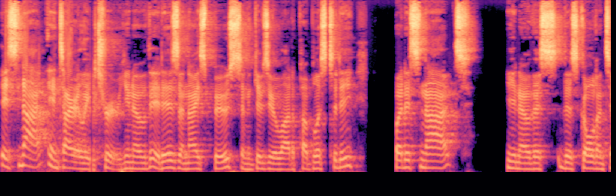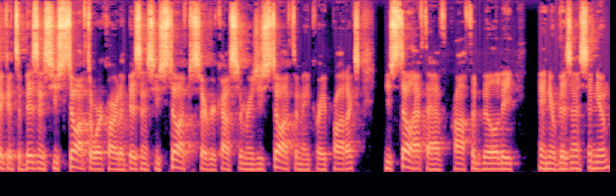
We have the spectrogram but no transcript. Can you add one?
It's not entirely true. You know, it is a nice boost and it gives you a lot of publicity, but it's not, you know, this this golden ticket to business. You still have to work hard at business. You still have to serve your customers. You still have to make great products. You still have to have profitability in your business. And you'll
